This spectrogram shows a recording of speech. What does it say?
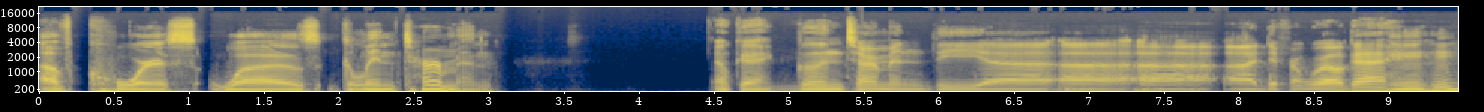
of course was glynn turman okay. Glynn Turman, the uh, uh, uh, uh, different world guy. hmm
